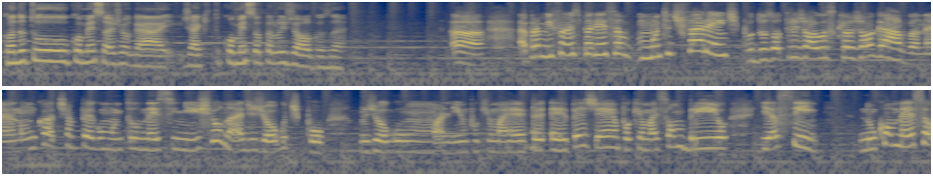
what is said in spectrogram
Quando tu começou a jogar, já que tu começou pelos jogos, né? Ah, é, pra mim foi uma experiência muito diferente tipo, dos outros jogos que eu jogava, né? Eu nunca tinha pego muito nesse nicho, né, de jogo, tipo, um jogo um, ali um pouquinho mais RP- RPG, um pouquinho mais sombrio. E assim, no começo eu,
